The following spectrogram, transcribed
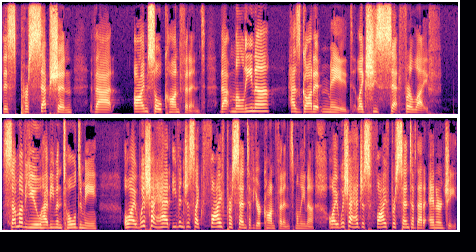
this perception that I'm so confident, that Melina has got it made, like she's set for life. Some of you have even told me Oh, I wish I had even just like 5% of your confidence, Melina. Oh, I wish I had just 5% of that energy.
